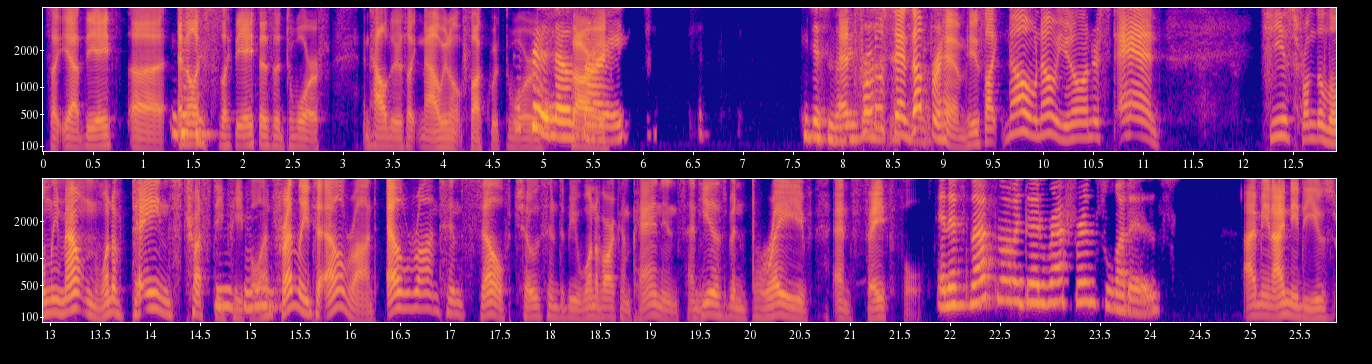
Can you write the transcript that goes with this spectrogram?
It's like, "Yeah, the eighth. Uh, and Legolas is like, "The eighth is a dwarf." And Haldir's like, "Nah, we don't fuck with dwarves. no, sorry." sorry. He just And Frodo "Oh, stands up for him. He's like, "No, no, you don't understand. He is from the Lonely Mountain, one of Dain's trusty people, and Mhm. friendly to Elrond. Elrond himself chose him to be one of our companions, and he has been brave and faithful. And if that's not a good reference, what is? I mean, I need to use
